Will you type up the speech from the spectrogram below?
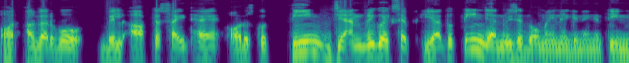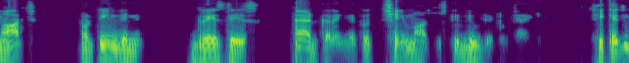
और अगर वो बिल आफ्टर साइट है और उसको तीन जनवरी को एक्सेप्ट किया तो तीन जनवरी से दो महीने गिनेंगे, तीन मार्च और तीन दिन ग्रेस डेज़ ऐड करेंगे तो छह मार्च उसकी ड्यू डेट हो जाएगी। ठीक है जी?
